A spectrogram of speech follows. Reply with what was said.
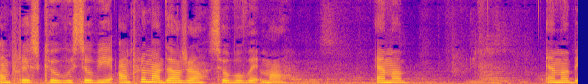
en plus que vous sauviez amplement d'argent sur vos vêtements. Emma, B.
